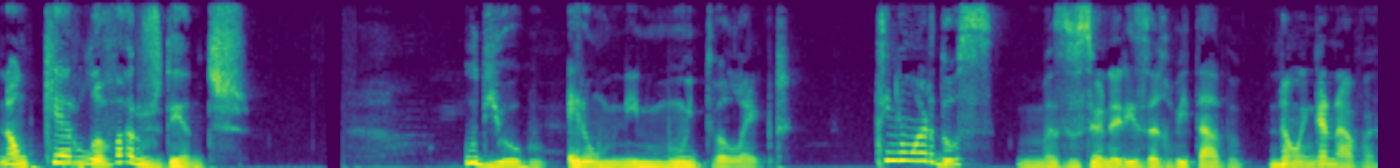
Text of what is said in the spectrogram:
não quero lavar os dentes. O Diogo era um menino muito alegre. Tinha um ar doce, mas o seu nariz arrebitado não enganava.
